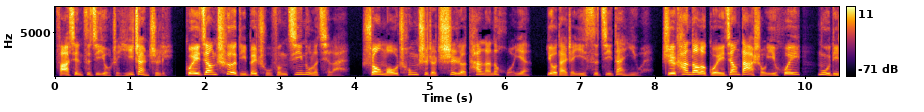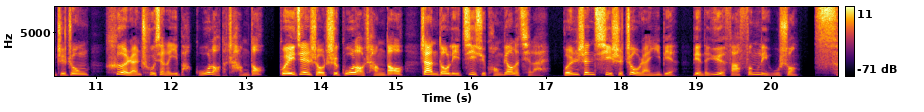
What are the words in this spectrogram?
发现自己有着一战之力。鬼将彻底被楚风激怒了起来，双眸充斥着炽热贪婪的火焰，又带着一丝忌惮意味。只看到了鬼将大手一挥，墓地之中赫然出现了一把古老的长刀。鬼剑手持古老长刀，战斗力继续狂飙了起来，浑身气势骤然一变，变得越发锋利无双。死！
